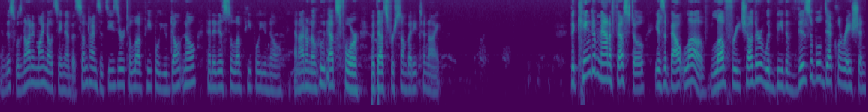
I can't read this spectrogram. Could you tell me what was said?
And this was not in my notes, amen, but sometimes it's easier to love people you don't know than it is to love people you know. And I don't know who that's for, but that's for somebody tonight. The Kingdom Manifesto is about love. Love for each other would be the visible declaration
